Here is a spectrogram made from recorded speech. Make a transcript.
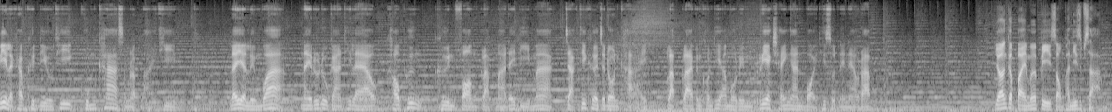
นี่แหละครับคือดีลที่คุ้มค่าสำหรับหลายทีม และอย่าลืมว่าในฤดูกาลที่แล้ว เขาเพิ่งคืนฟอร์มกลับมาได้ดีมาก จากที่เคยจะโดนขาย กลับกลายเป็นคนที่อโมริมเรียกใช้งานบ่อยที่สุดในแนวรับ ย้อนกลับไปเมื่อปี 2023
